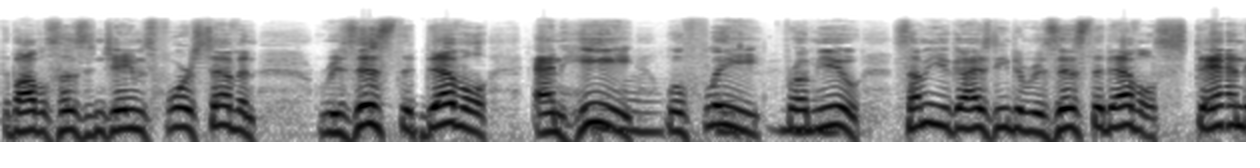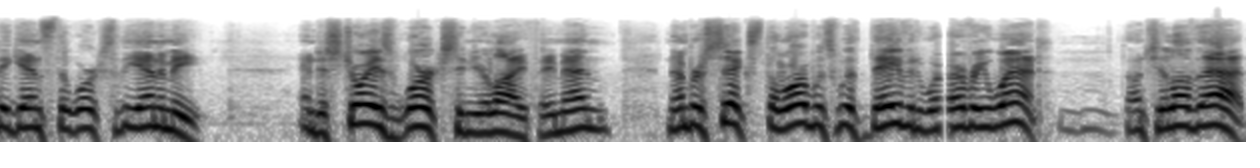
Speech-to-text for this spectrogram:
The Bible says in James 4 7, resist the devil and he mm-hmm. will flee from mm-hmm. you. Some of you guys need to resist the devil, stand against the works of the enemy, and destroy his works in your life. Amen. Number six, the Lord was with David wherever he went. Mm-hmm. Don't you love that?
